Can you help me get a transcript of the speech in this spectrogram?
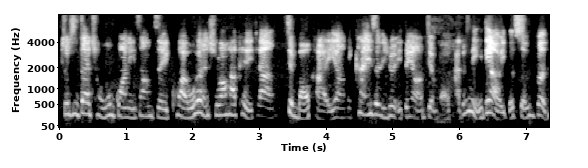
就是在宠物管理上这一块，我会很希望他可以像健保卡一样，你看医生你就一定要有健保卡，就是你一定要有一个身份，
